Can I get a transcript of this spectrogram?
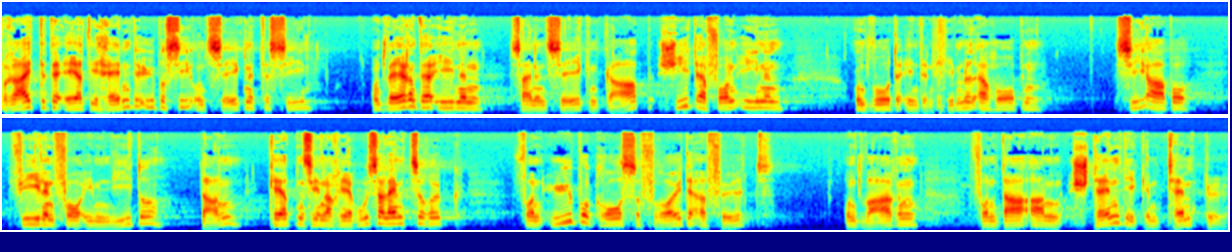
breitete er die Hände über sie und segnete sie. Und während er ihnen seinen Segen gab, schied er von ihnen und wurde in den Himmel erhoben. Sie aber fielen vor ihm nieder, dann kehrten sie nach Jerusalem zurück, von übergroßer Freude erfüllt und waren von da an ständig im Tempel,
